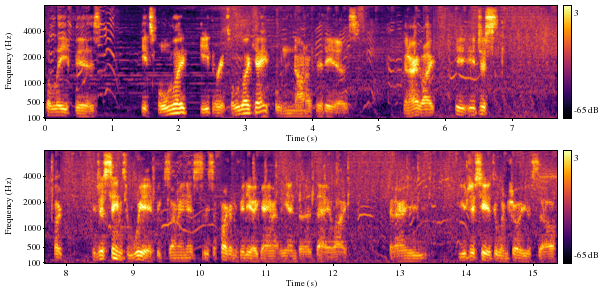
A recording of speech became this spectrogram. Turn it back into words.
belief is it's all like either it's all okay or none of it is. You know, like it, it just like it just seems weird because I mean it's it's a fucking video game at the end of the day. Like you know, you, you're just here to enjoy yourself.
